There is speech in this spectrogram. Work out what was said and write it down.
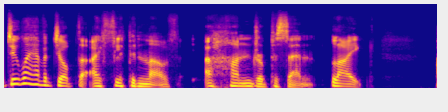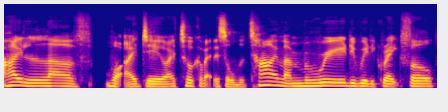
do I have a job that I flip in love? A hundred percent. Like, I love what I do. I talk about this all the time. I'm really, really grateful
